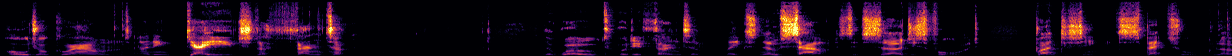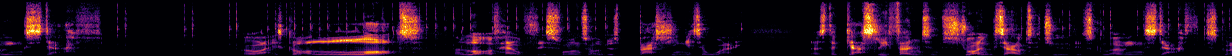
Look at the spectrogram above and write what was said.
Hold your ground and engage the phantom. The robed, hooded phantom makes no sound as it surges forward, brandishing its spectral, glowing staff. Alright, it's got a lot, a lot of health, this one, so I'm just bashing it away. As the ghastly phantom strikes out at you with its glowing staff, just got.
